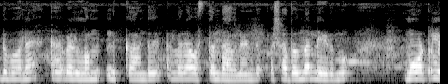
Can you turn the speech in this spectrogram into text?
ഇതുപോലെ വെള്ളം നിൽക്കാണ്ട് ഉള്ളൊരവസ്ഥ ഉണ്ടാവലുണ്ട്. പക്ഷെ അതൊന്നല്ലായിരുന്നു. മോട്ടറിൽ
